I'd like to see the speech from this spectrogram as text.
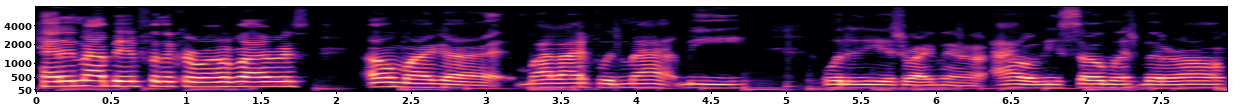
had it not been for the coronavirus, oh my god, my life would not be what it is right now. I would be so much better off.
